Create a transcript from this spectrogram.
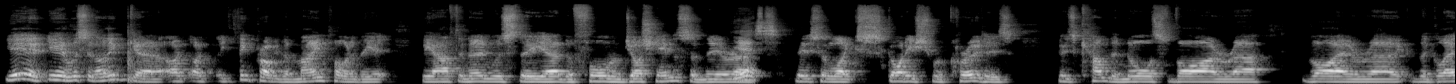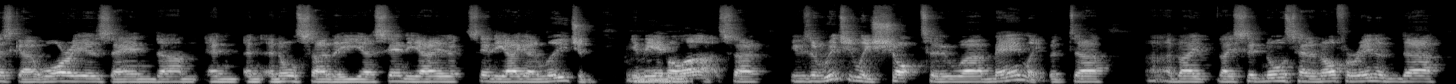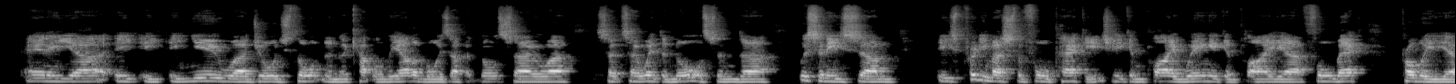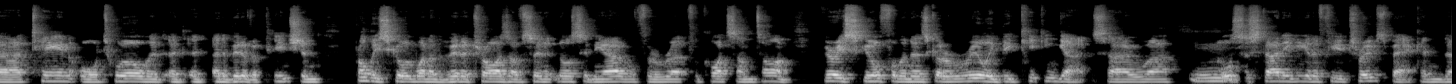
Yeah, yeah. Listen, I think uh, I, I, think probably the main point of the the afternoon was the uh, the form of Josh Henderson. Their uh, yes, their sort of like Scottish recruiters who's come to North via uh, via uh, the Glasgow Warriors and um, and, and and also the uh, San Diego San Diego Legion in mm. the MLR. So he was originally shot to Manly, but they they said North had an offer in and and he uh, he, he, knew uh, George Thornton and a couple of the other boys up at North, so uh, so so went to North and uh, listen, he's um, he's pretty much the full package. He can play wing, he can play uh, fullback, probably uh, ten or twelve at, at, at, a bit of a pinch, and probably scored one of the better tries I've seen at North Sydney Oval for for quite some time. Very skillful and has got a really big kicking game. So mm. also starting to get a few troops back and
